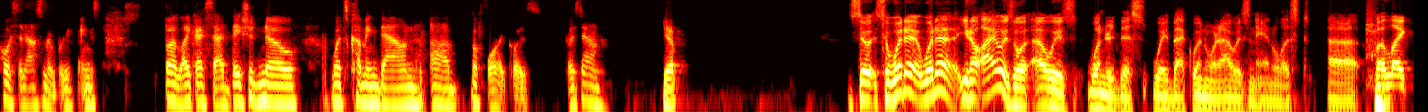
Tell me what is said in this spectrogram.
post announcement briefings. But like I said, they should know what's coming down uh, before it goes goes down. Yep. So, so what? A, what? A, you know, I always, I always wondered this way back when, when I was an analyst. Uh, but like,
